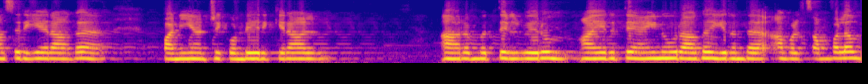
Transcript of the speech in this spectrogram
ஆசிரியராக பணியாற்றி கொண்டிருக்கிறாள். ஆரம்பத்தில் வெறும் ஆயிரத்தி ஐநூறாக இருந்த அவள் சம்பளம்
